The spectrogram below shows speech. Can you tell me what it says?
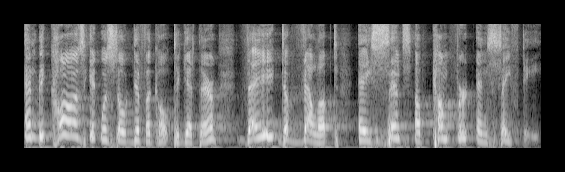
And because it was so difficult to get there, they developed a sense of comfort and safety.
